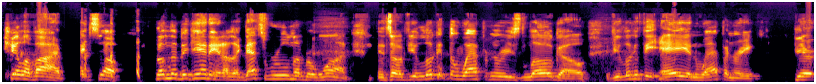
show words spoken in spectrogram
kill a vibe. Right? So from the beginning, I was like, that's rule number one. And so if you look at the weaponry's logo, if you look at the A in weaponry, there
